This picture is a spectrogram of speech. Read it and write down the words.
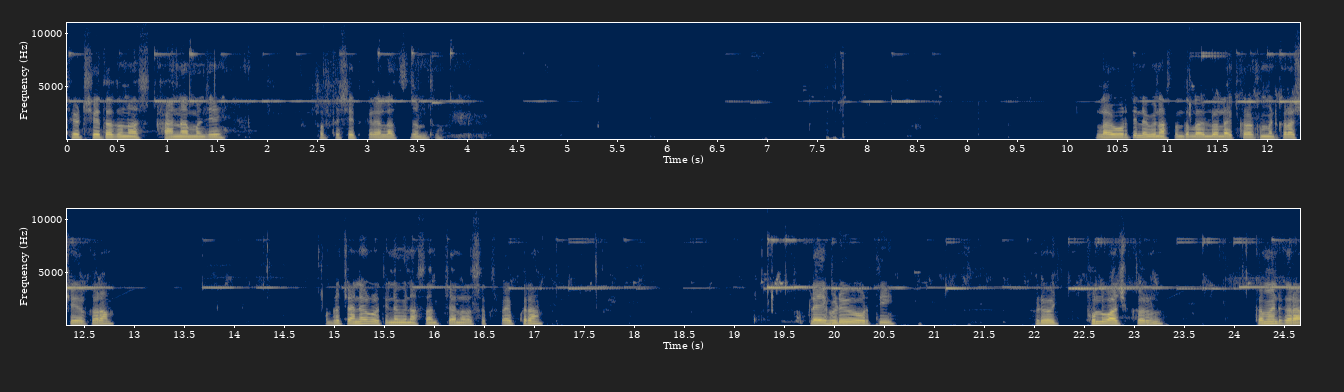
थेट शेतातून अस खाणं म्हणजे फक्त शेतकऱ्यालाच जमतो. लाईव्हवरती नवीन असताना तर लाईव्हला लाईक करा कमेंट करा शेअर करा. आपल्या चॅनलवरती नवीन असताना चॅनलला सबस्क्राईब करा. आपल्या व्हिडिओवरती व्हिडिओ फुल वॉच करून कमेंट करा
